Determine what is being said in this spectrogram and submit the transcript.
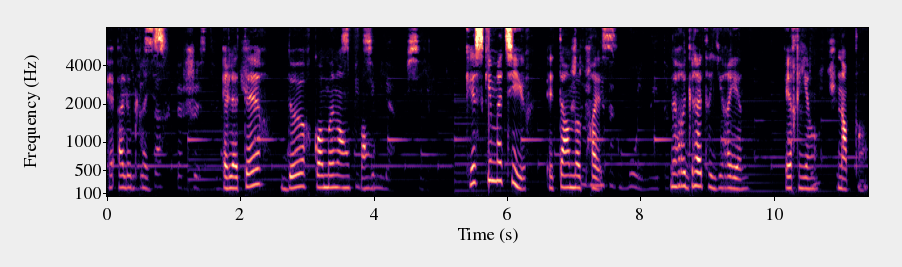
et allégresse. Et la terre dort comme un enfant. Qu'est-ce qui m'attire et tant me presse Ne regrette rien et rien n'attend.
